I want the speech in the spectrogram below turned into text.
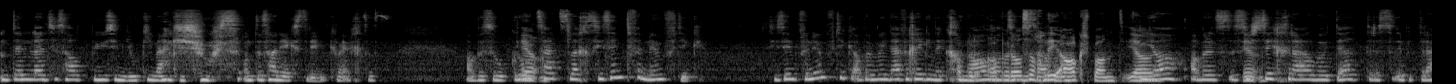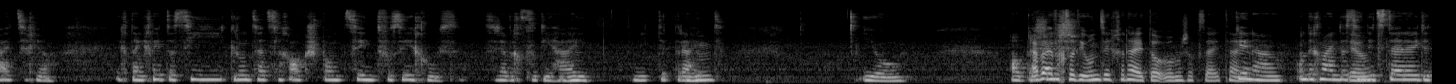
Und dann lassen sie es halt bei uns im Yugi manchmal aus. Und das habe ich extrem gemerkt. Aber so grundsätzlich, sie sind vernünftig. Sie sind vernünftig, aber müssen einfach irgendeinen Aber, Kanal aber um auch so das ein bisschen angespannt. Ja. Ja, aber das, das Ja. ist sicher auch, weil die Eltern, es überträgt sich ja. Ich denke nicht, dass sie grundsätzlich angespannt sind von sich aus. Es ist einfach von die Heim weitergetragen. Ja. Aber Aber einfach so die Unsicherheit, die wir schon gesagt haben. Genau. Und ich meine, das Ja. sind jetzt der in der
